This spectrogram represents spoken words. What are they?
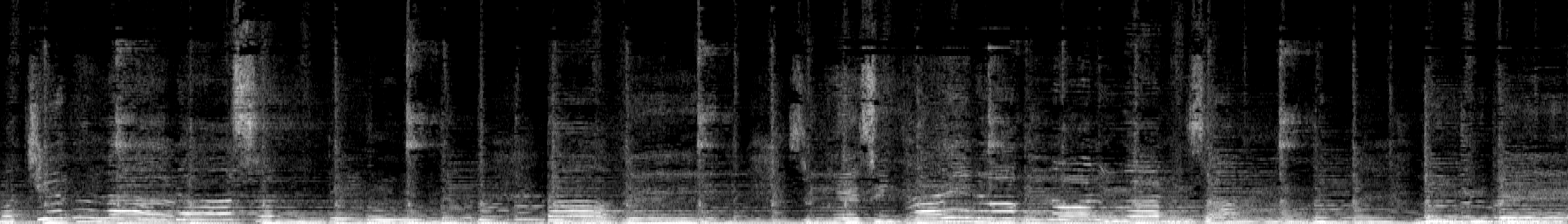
một chiếc lá đa sân đình. Ta về rừng hệ sinh thái nước non ngàn dặm. Mình về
